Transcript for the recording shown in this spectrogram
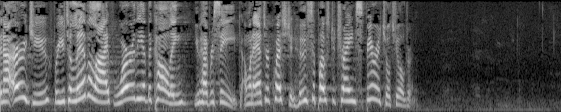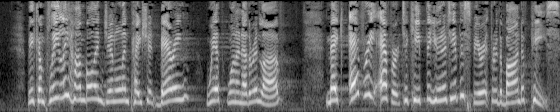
then I urge you for you to live a life worthy of the calling you have received. I want to answer a question. Who's supposed to train spiritual children? Be completely humble and gentle and patient, bearing with one another in love. Make every effort to keep the unity of the Spirit through the bond of peace.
